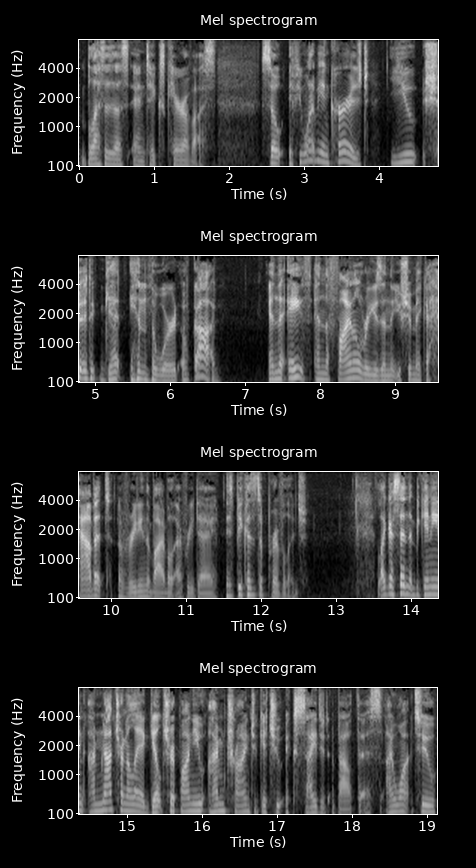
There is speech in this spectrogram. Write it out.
blesses us and takes care of us. So if you want to be encouraged, you should get in the Word of God. And the eighth and the final reason that you should make a habit of reading the Bible every day is because it's a privilege. Like I said in the beginning, I'm not trying to lay a guilt trip on you. I'm trying to get you excited about this. I want to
